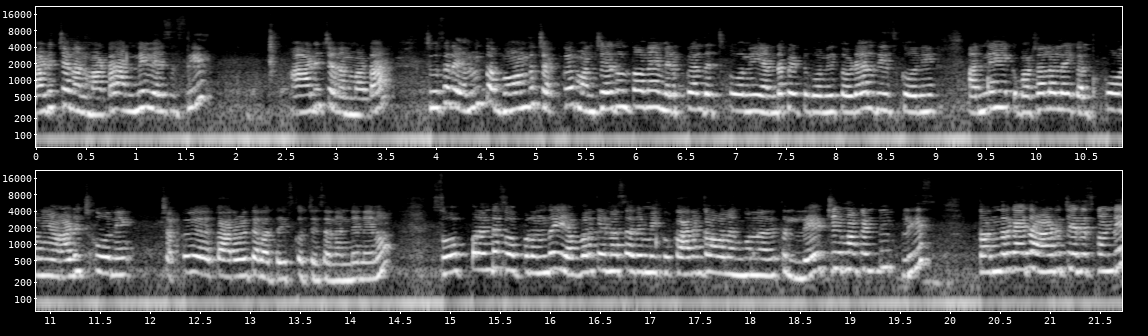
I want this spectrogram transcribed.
ఆడిచ్చాను అనమాట అన్నీ వేసేసి ఆడిచ్చాను అనమాట చూసారా ఎంత బాగుందో చక్కగా మన చేతులతోనే మిరపకాయలు తెచ్చుకొని ఎండ పెట్టుకొని తొడేలు తీసుకొని అన్నీ మసాలాలు కలుపుకొని ఆడించుకొని చక్కగా కారం అయితే అలా తీసుకొచ్చేసానండి నేను. సూపర్ అంటే సూపర్ ఉంది. ఎవరికైనా సరే మీకు కారం కావాలనుకున్నారైతే లేట్ చేయమాకండి. ప్లీజ్ తొందరగా అయితే ఆర్డర్ చేసేసుకోండి.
